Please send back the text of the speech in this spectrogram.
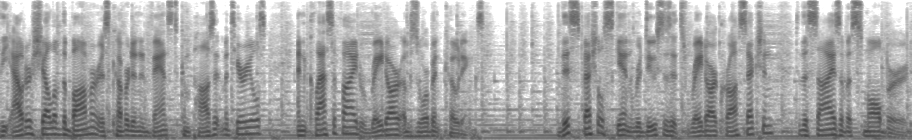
The outer shell of the bomber is covered in advanced composite materials and classified radar absorbent coatings. This special skin reduces its radar cross section to the size of a small bird.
